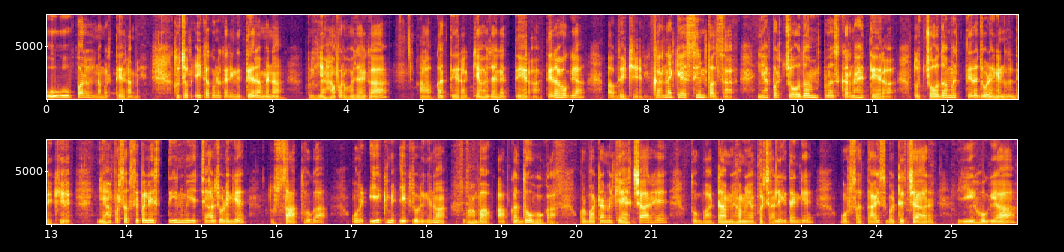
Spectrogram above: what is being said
ऊपर नंबर तेरह में। तो जब एक का गुना करेंगे तेरह में ना तो यहाँ पर हो जाएगा आपका तेरह। क्या हो जाएगा? तेरह। तेरह हो गया। अब देखिए, करना क्या है? सिंपल सा। यहाँ पर चौदह में प्लस करना है तेरह। तो चौदह में तेरह जोड़ेंगे ना तो देखिए, यहाँ पर सबसे पहले इस तीन में ये चार जोड़ेंगे तो सात होगा। और एक में एक जोड़ेंगे ना तो वहाँ पर आपका दो होगा। और बाटा में क्या है, चार है तो बाटा में हम यहाँ पर चार लिख देंगे। और सत्ताईस बटे चार, ये हो गया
